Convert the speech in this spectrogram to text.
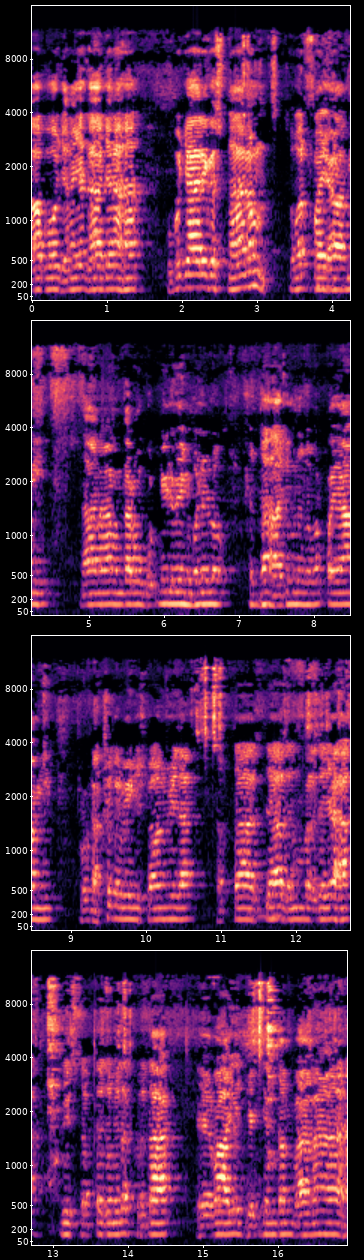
ఆపో జనయధా జనః ఉపచారిక స్నానం సమర్పయామి స్నానానంతరం పుట్నీళ్ళు వేయండి బలిలో శుద్ధ ఆదిమును సమర్పయామి. రెండు అక్షతలు వేయండి స్వామి మీద సప్తాస్యాసంవృదయ సప్తసమిత కృత దేవాయ యజ్ఞం తన్వానాః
